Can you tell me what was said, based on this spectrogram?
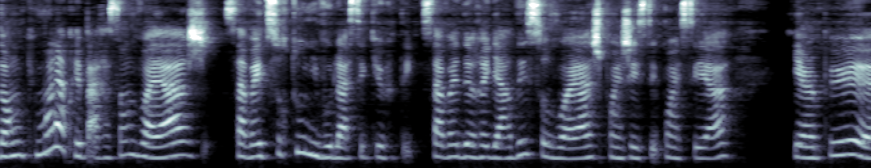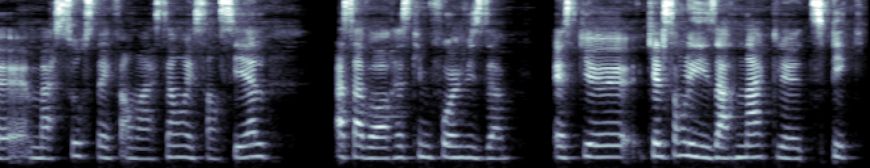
Donc, moi, la préparation de voyage, ça va être surtout au niveau de la sécurité. Ça va être de regarder sur voyage.gc.ca, qui est un peu euh, ma source d'information essentielle, à savoir, est-ce qu'il me faut un visa? Est-ce que, quelles sont les arnaques typiques?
